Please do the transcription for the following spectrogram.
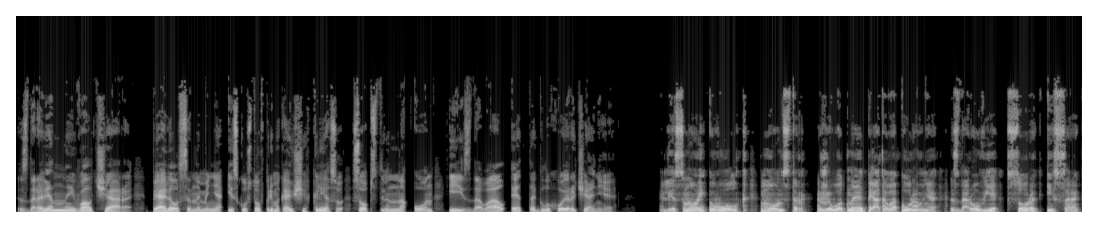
Здоровенный волчара пялился на меня из кустов, примыкающих к лесу. Собственно, он и издавал это глухое рычание. Лесной волк, монстр, животное пятого уровня, здоровье 40 из 40.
